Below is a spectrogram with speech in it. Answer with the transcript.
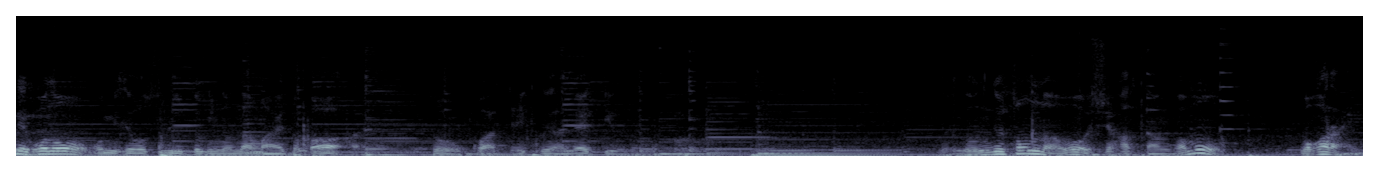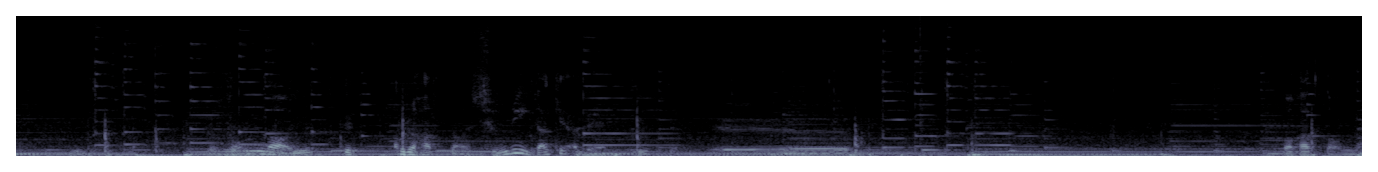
でこのお店をする時の名前とかそうこうやって行くんやねっていうのを。なんでそんなんをしはったんかも分からへん。そんなん言ってくれはったん修理だけやでって言って。え分かった女。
